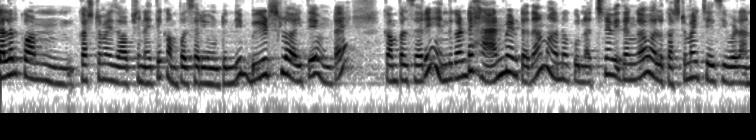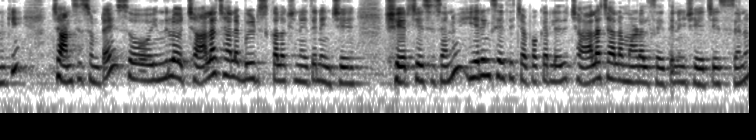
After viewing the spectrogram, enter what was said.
కలర్ కాన్ కస్టమైజ్ ఆప్షన్ అయితే కంపల్సరీ ఉంటుంది. బీడ్స్లో అయితే ఉంటాయి కంపల్సరీ. ఎందుకంటే హ్యాండ్మేడ్ కదా మనకు నచ్చిన విధంగా వాళ్ళు కస్టమైజ్ చేసి ఇవ్వడానికి ఛాన్సెస్ ఉంటాయి. సో ఇందులో చాలా చాలా బీడ్స్ కలెక్షన్ అయితే నేను షేర్ చేసేసాను. ఇయరింగ్స్ అయితే చెప్పక్కర్లేదు. చాలా చాలా మోడల్స్ అయితే నేను షేర్ చేసేసాను.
